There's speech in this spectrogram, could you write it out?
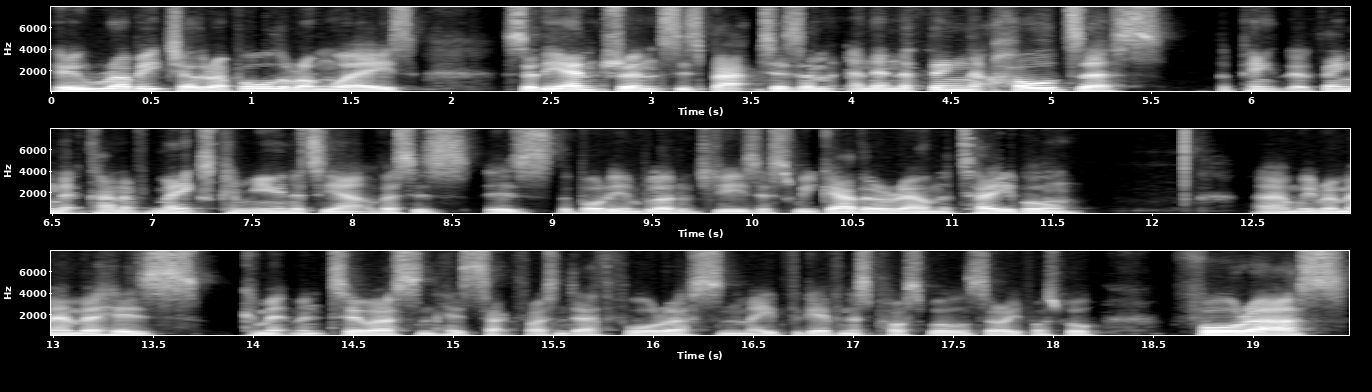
who rub each other up all the wrong ways. So the entrance is baptism. And then the thing that holds us, the, pink, the thing that kind of makes community out of us is, is the body and blood of Jesus. We gather around the table and we remember his commitment to us and his sacrifice and death for us and made forgiveness possible, and sorry, possible for us,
